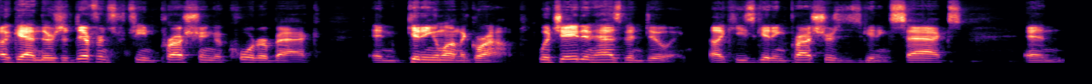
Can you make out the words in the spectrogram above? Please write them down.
again, there's a difference between pressuring a quarterback and getting him on the ground, which Aidan has been doing. Like he's getting pressures, he's getting sacks. And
